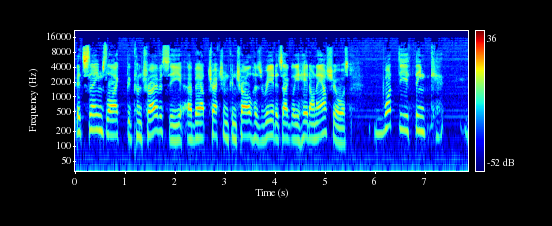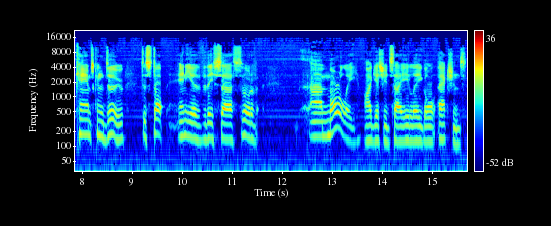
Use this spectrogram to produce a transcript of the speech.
it seems like the controversy about traction control has reared its ugly head on our shores. What do you think CAMS can do to stop any of this uh, sort of um, morally, I guess you'd say, illegal actions?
